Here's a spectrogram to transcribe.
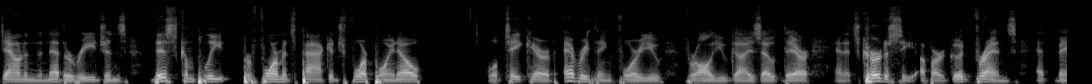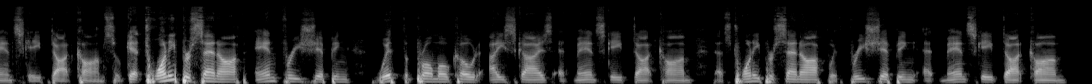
down in the nether regions. This complete performance package 4.0 will take care of everything for you for all you guys out there. And it's courtesy of our good friends at manscaped.com. So get 20% off and free shipping with the promo code ICE Guys at manscaped.com. That's 20% off with free shipping at manscaped.com.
